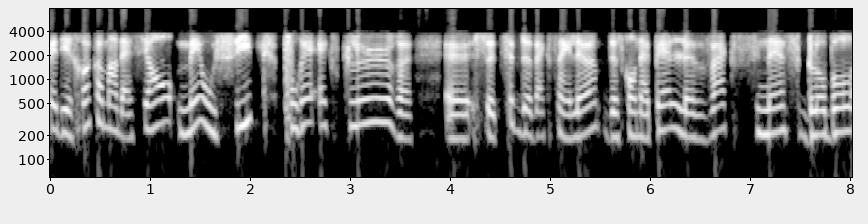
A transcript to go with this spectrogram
fait des recommandations, mais aussi pourrait exclure euh, ce type de vaccin-là de ce qu'on appelle le Vaccines Global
